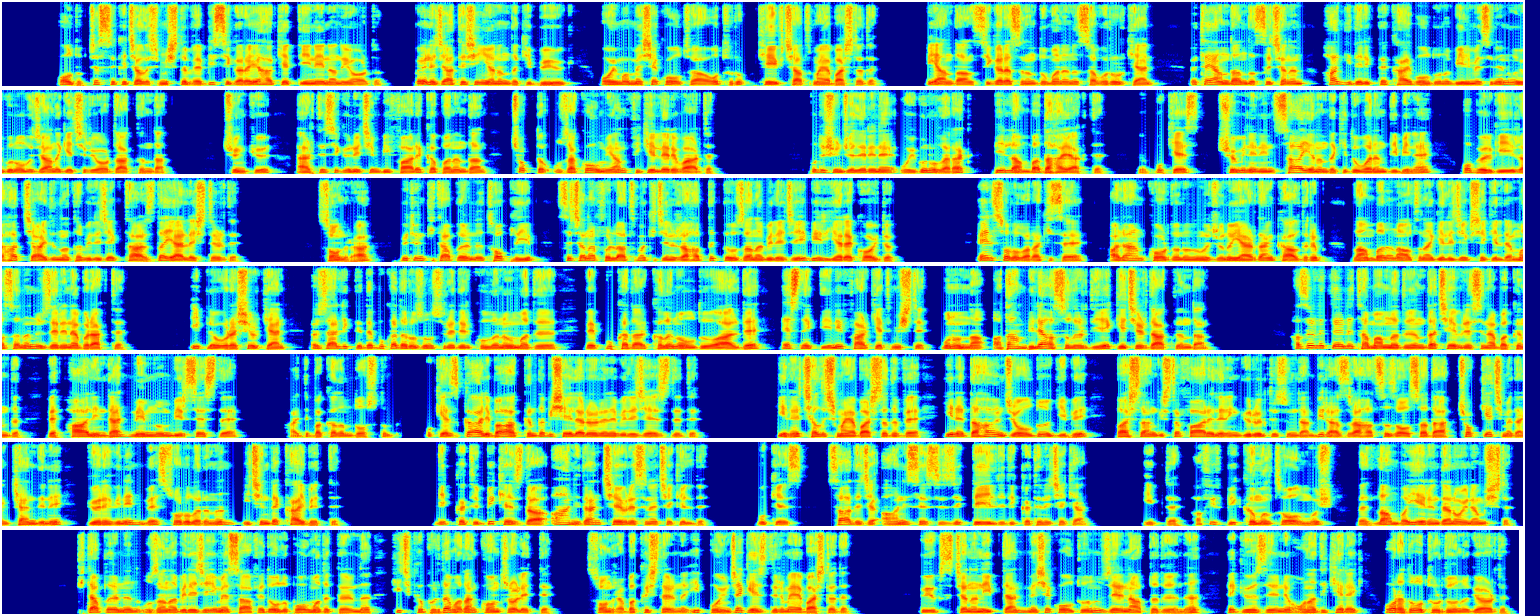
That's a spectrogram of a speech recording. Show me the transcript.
Oldukça sıkı çalışmıştı ve bir sigarayı hak ettiğine inanıyordu. Böylece ateşin yanındaki büyük, oyma meşe koltuğa oturup keyif çatmaya başladı. Bir yandan sigarasının dumanını savururken, öte yandan da sıçanın hangi delikte kaybolduğunu bilmesinin uygun olacağını geçiriyordu aklından. Çünkü ertesi gün için bir fare kapanından çok da uzak olmayan fikirleri vardı. Bu düşüncelerine uygun olarak bir lamba daha yaktı ve bu kez şöminenin sağ yanındaki duvarın dibine o bölgeyi rahatça aydınlatabilecek tarzda yerleştirdi. Sonra bütün kitaplarını toplayıp sıçana fırlatmak için rahatlıkla uzanabileceği bir yere koydu. En son olarak ise alarm kordonunun ucunu yerden kaldırıp lambanın altına gelecek şekilde masanın üzerine bıraktı. İple uğraşırken özellikle de bu kadar uzun süredir kullanılmadığı ve bu kadar kalın olduğu halde esnekliğini fark etmişti. Bununla adam bile asılır diye geçirdi aklından. Hazırlıklarını tamamladığında çevresine bakındı ve halinden memnun bir sesle ''Hadi bakalım dostum, bu kez galiba hakkında bir şeyler öğrenebileceğiz.'' dedi. Yine çalışmaya başladı ve yine daha önce olduğu gibi başlangıçta farelerin gürültüsünden biraz rahatsız olsa da çok geçmeden kendini görevinin ve sorularının içinde kaybetti. Dikkati bir kez daha aniden çevresine çekildi. Bu kez sadece ani sessizlik değildi dikkatini çeken. İpte hafif bir kımıltı olmuş ve lamba yerinden oynamıştı. Kitaplarının uzanabileceği mesafede olup olmadıklarını hiç kıpırdamadan kontrol etti. Sonra bakışlarını ip boyunca gezdirmeye başladı. Büyük sıçanın ipten meşe koltuğunun üzerine atladığını ve gözlerini ona dikerek orada oturduğunu gördü.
